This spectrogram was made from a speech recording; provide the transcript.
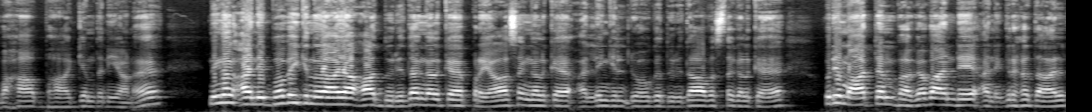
മഹാഭാഗ്യം തന്നെയാണ്. നിങ്ങൾ അനുഭവിക്കുന്നതായ ആ ദുരിതങ്ങൾക്ക് പ്രയാസങ്ങൾക്ക് അല്ലെങ്കിൽ രോഗദുരിതാവസ്ഥകൾക്ക് ഒരു മാറ്റം ഭഗവാന്റെ അനുഗ്രഹത്താൽ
